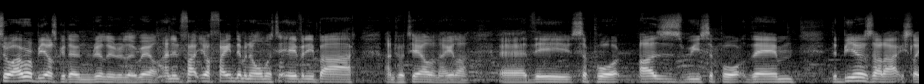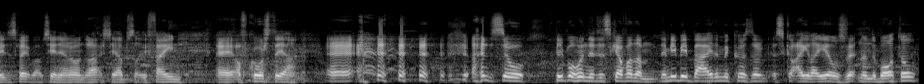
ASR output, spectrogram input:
So our beers go down really, really well. And in fact, you'll find them in almost every bar and hotel in Islay. Uh, they support us, we support them. The beers are actually, despite what I'm saying earlier they're actually absolutely fine. Uh, of course they are. Uh, and so people, when they discover them, they maybe buy them because it's got Islay Ales written on the bottle,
